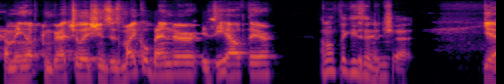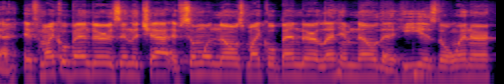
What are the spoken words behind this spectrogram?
coming up. Congratulations. Is Michael Bender, is he out there? I don't think he's in the chat. Yeah, if Michael Bender is in the chat, if someone knows Michael Bender, let him know that he is the winner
